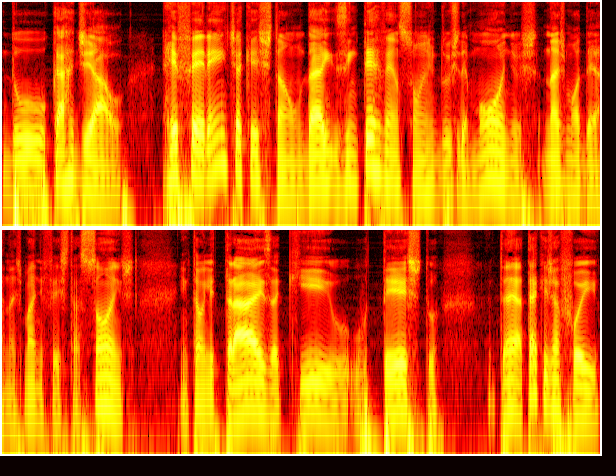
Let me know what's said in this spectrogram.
do cardeal referente à questão das intervenções dos demônios nas modernas manifestações. Então ele traz aqui o, o texto, né, até que já foi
